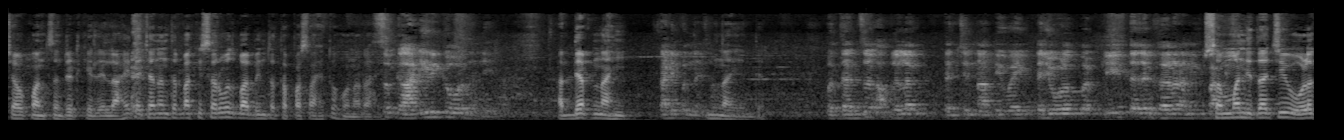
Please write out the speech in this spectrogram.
च्यावर कॉन्सन्ट्रेट केलेलं आहे. त्याच्यानंतर बाकी सर्वच बाबींचा तपास आहे तो होणार आहे. सर गाडी रिकवर झाली. अद्याप नाही. गाडी पण नाही. नाही अद्याप. पण त्यांचं आपल्याला त्यांचे नातेवाईक त्याची ओळख पटली त्याचं घर आणि संबंधिताची ओळख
